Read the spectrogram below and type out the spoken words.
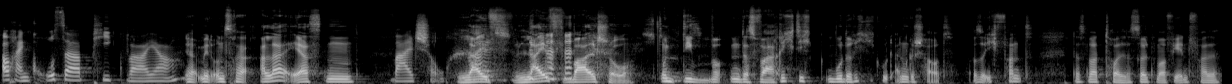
auch ein großer Peak war, ja. Ja, mit unserer allerersten Wahlshow. Live- Live-Wahlshow. und die, das war richtig, wurde richtig gut angeschaut. Also ich fand, das war toll. Das sollten wir auf jeden Fall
